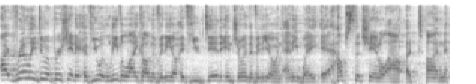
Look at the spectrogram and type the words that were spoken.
I really do appreciate it if you would leave a like on the video. If you did enjoy the video in any way, it helps the channel out a ton.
